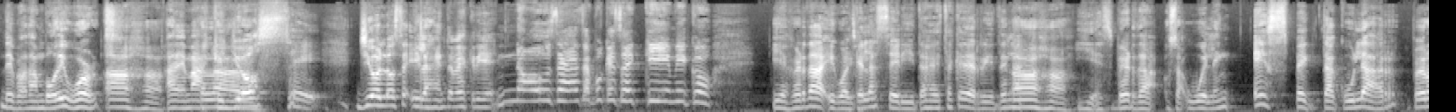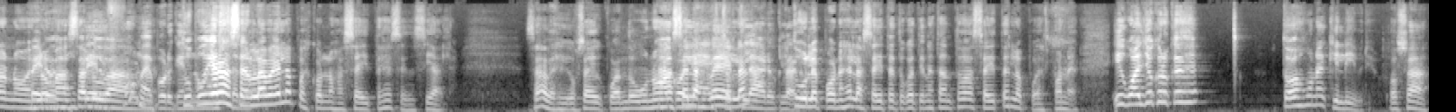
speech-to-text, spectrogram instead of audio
de Bath and Body Works. Ajá, Además, claro. que yo sé, yo lo sé. Y la gente me escribe, no usa esa porque eso es químico. Y es verdad, igual que las ceritas estas que derriten. la- Ajá. Y es verdad, o sea, huelen espectacular. Pero no es Pero lo es más saludable. porque Tú no pudieras hacer la vela pues con los aceites esenciales. ¿Sabes? O sea, cuando uno Ah, hace las esto, velas, claro, claro. tú le pones el aceite, tú que tienes tantos aceites, lo puedes poner. Igual yo creo que todo es un equilibrio. O sea,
